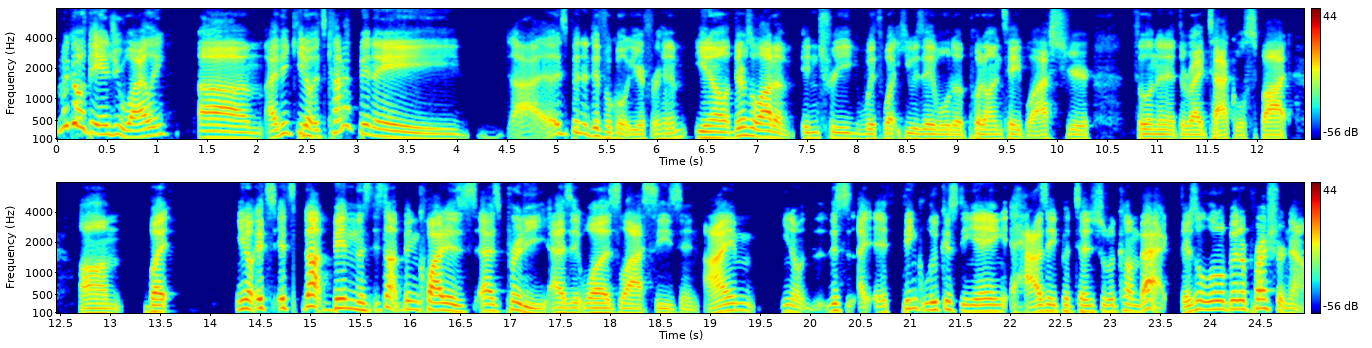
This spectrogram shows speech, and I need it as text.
I'm gonna go with Andrew Wylie. Um, I think you know it's kind of been a uh, it's been a difficult year for him. You know, there's a lot of intrigue with what he was able to put on tape last year, filling in at the right tackle spot. Um, but you know, it's it's not been this, it's not been quite as as pretty as it was last season. I'm you know, this I, I think Lucas Niang has a potential to come back. There's a little bit of pressure now.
